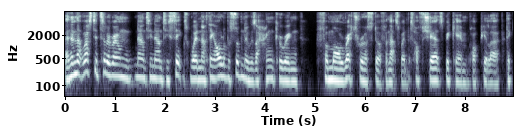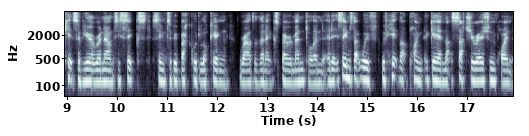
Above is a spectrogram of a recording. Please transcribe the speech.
And then that lasted till around 1996 when I think all of a sudden there was a hankering for more retro stuff, and that's when tough shirts became popular. The kits of Euro 96 seemed to be backward looking rather than experimental. And, and it seems that we've we've hit that point again, that saturation point.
